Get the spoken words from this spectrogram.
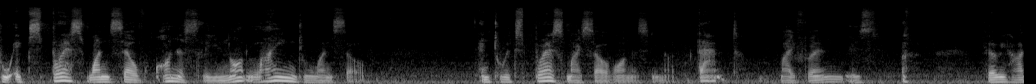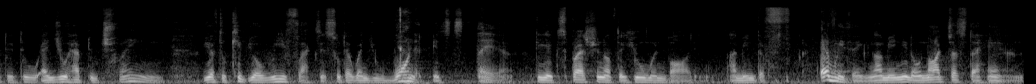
to express oneself honestly, not lying to oneself, and to express myself honestly, now that, my friend, is very hard to do. And you have to train. You have to keep your reflexes so that when you want it, it's there. The expression of the human body. I mean, the everything. I mean, you know, not just the hand.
